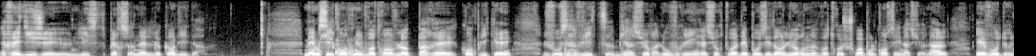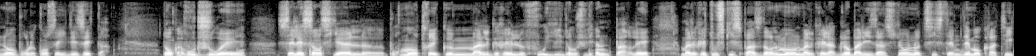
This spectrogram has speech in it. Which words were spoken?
rédiger une liste personnelle de candidats. Même si le contenu de votre enveloppe paraît compliqué, je vous invite bien sûr à l'ouvrir et surtout à déposer dans l'urne votre choix pour le Conseil national et vos deux noms pour le Conseil des États. Donc à vous de jouer, c'est l'essentiel euh, pour montrer que malgré le fouillis dont je viens de parler, malgré tout ce qui se passe dans le monde, malgré la globalisation, notre système démocratique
